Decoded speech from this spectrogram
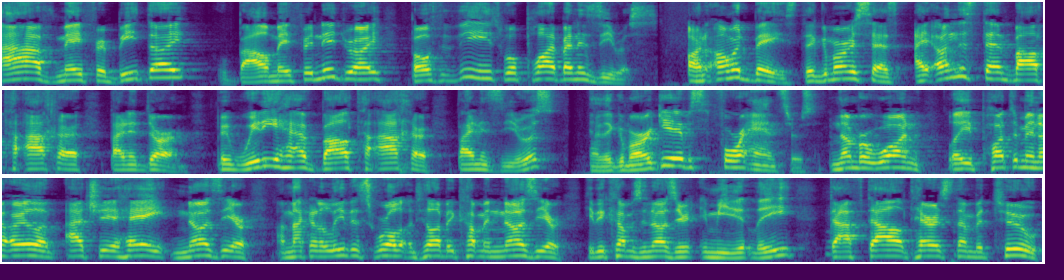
Av Mefer Bidai, Bal Mefer Nidroi, both of these will apply by Naziris. On Amud Beis, the Gemara says, I understand Baal Ta'acher by Nadarim, but where do you have Baal Ta'acher by Nazirus? And the Gemara gives four answers. Number one, Nazir. I'm not going to leave this world until I become a Nazir. He becomes a Nazir immediately. Dafdal Teres number two,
